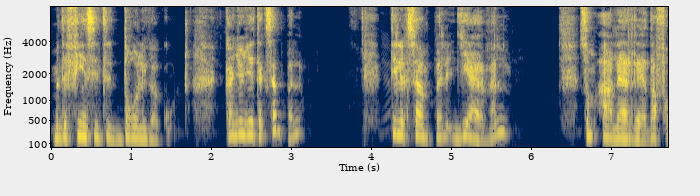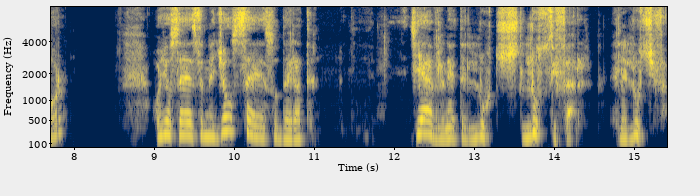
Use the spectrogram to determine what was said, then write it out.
Men det finns inte dåliga kort. Kan jag ge ett exempel? Till exempel djävul, som alla är rädda för. Och jag säger så, när jag säger sådär att djävulen heter Lucifer, eller Lucifer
